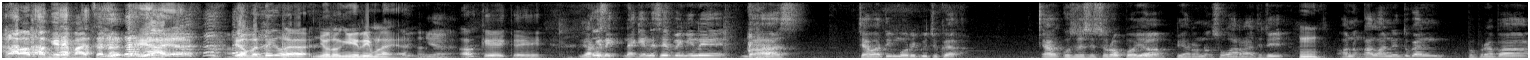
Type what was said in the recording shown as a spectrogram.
Gak apa ngirim aja nanti. Iya, iya. Yang penting udah nyuruh ngirim lah ya. Iya. Oke, oke. Ya kini nek kini sih pengen bahas Jawa Timur itu juga ya khususnya Surabaya biar ono suara. Jadi Hmm. ono kalan itu kan beberapa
